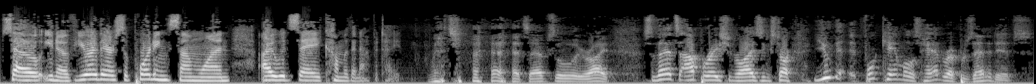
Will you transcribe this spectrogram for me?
So, you know, if you're there supporting someone, I would say come with an appetite. That's, that's absolutely right. So that's Operation Rising Star. You Fort Campbell has had representatives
